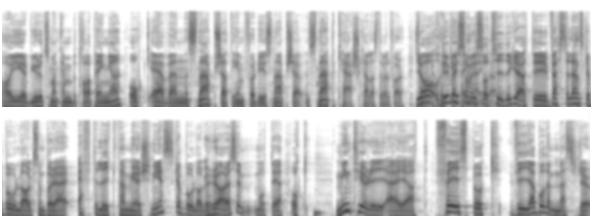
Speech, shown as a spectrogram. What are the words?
har ju erbjudit så man kan betala pengar och även Snapchat införde ju Snapchat, Snapcash kallas det väl för. Ja, och det var ju skicka som vi sa tidigare, att det är västerländska bolag som börjar efterlikna mer kinesiska bolag och röra sig mot det. Och min teori är ju att Facebook, via både Messenger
